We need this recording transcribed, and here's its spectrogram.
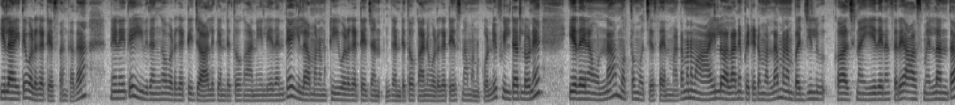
ఇలా అయితే వడగట్టేస్తాం కదా. నేనైతే ఈ విధంగా వడగట్టి జాలి గంటెతో కానీ లేదంటే ఇలా మనం టీ వడగట్టే జన్ గంటెతో కానీ వడగట్టేసినాం అనుకోండి ఫిల్టర్లోనే ఏదైనా ఉన్నా మొత్తం వచ్చేస్తాయి అనమాట మనం ఆయిల్లో అలానే పెట్టడం వల్ల మనం బజ్జీలు కాల్చిన ఏదైనా సరే ఆ స్మెల్ అంతా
